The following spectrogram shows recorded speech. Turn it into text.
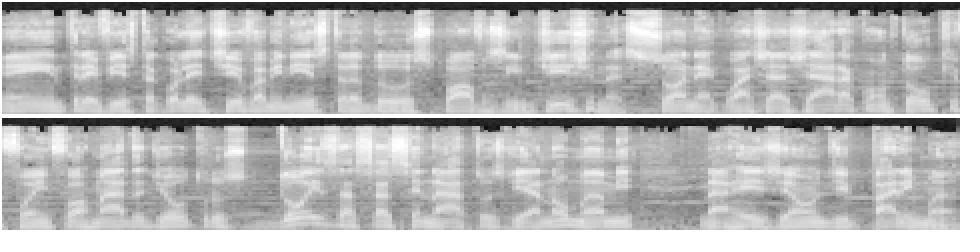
Em entrevista coletiva, a ministra dos Povos Indígenas, Sônia Guajajara, contou que foi informada de outros dois assassinatos de Yanomami na região de Parimã.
